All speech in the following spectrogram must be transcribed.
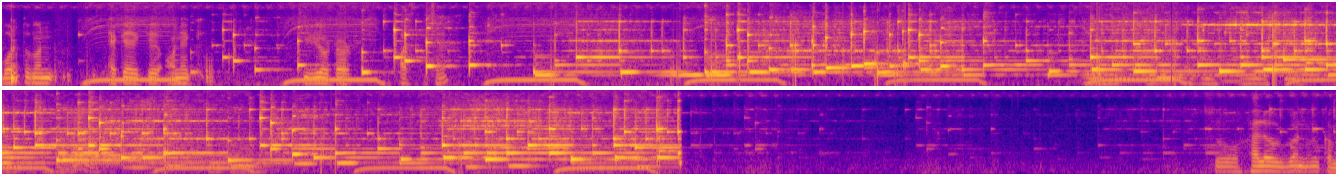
বর্তমান একে একে অনেক ক্রিয়েটর আসছে। Hello everyone welcome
